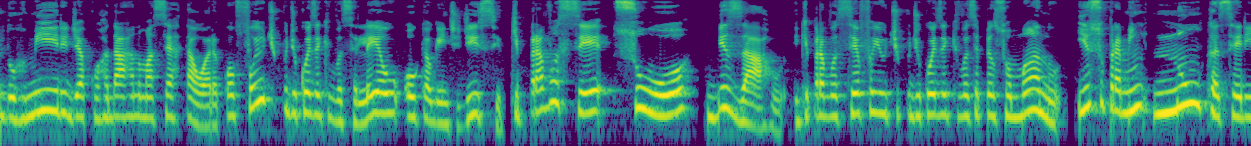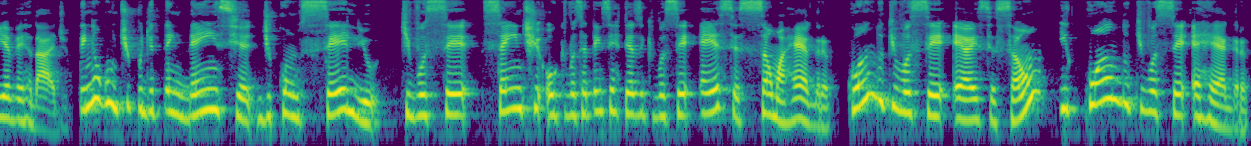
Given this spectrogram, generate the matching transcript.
dormir e de acordar numa certa hora, qual foi o tipo de coisa que você leu ou que alguém te disse que para você suou bizarro e que para você foi o tipo de coisa que você pensou, mano, isso para mim nunca seria verdade? Tem algum tipo de tendência de conselho que você sente ou que você tem certeza que você é exceção à regra? Quando que você é a exceção e quando que você é regra?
